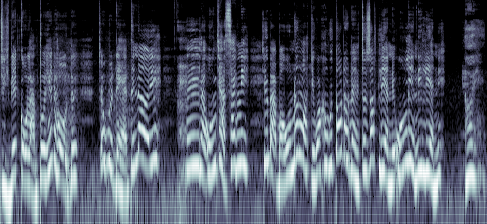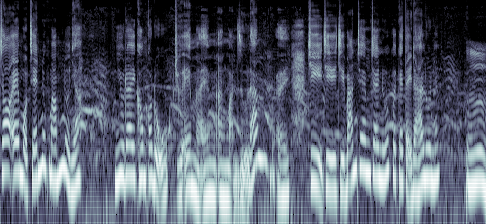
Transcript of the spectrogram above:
Chỉ biết cô làm tôi hết hồn thôi. Trông vừa đẻ tới nơi ấy. Hay là uống trà xanh đi. Chứ bà bầu uống nước ngọt thì qua không có tốt đâu này. Tôi rót liền đi uống liền đi liền đi. Thôi cho em một chén nước mắm nữa nhá Nhiều đây không có đủ Chứ em mà em ăn mặn dữ lắm Đấy. Chị, chị, chị bán cho em chai nước với cây tẩy đá luôn nhé Ừ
